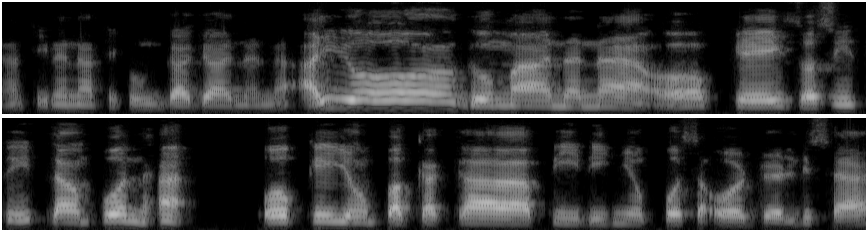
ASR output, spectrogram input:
Yan, tingnan natin kung gagana na. Ayun, gumana na. Okay, so it lang po na okay yung pagkakapili nyo po sa order list ha.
